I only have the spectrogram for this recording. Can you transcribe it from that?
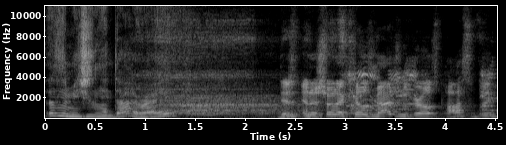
Doesn't mean she's gonna die, right? In a show that kills magical girls, possibly.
